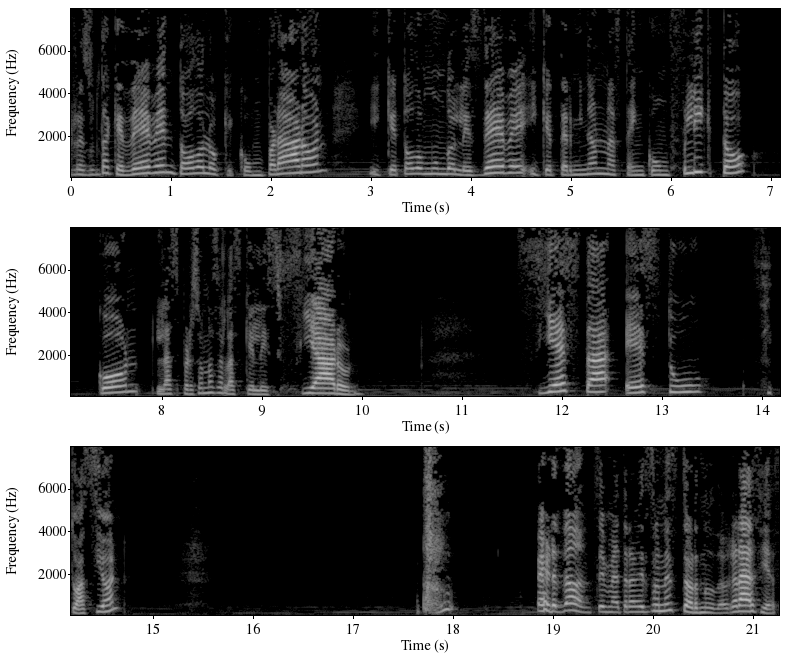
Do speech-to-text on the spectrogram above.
resulta que deben todo lo que compraron y que todo mundo les debe y que terminaron hasta en conflicto con las personas a las que les fiaron. Si esta es tu situación, perdón, se me atravesó un estornudo, gracias.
